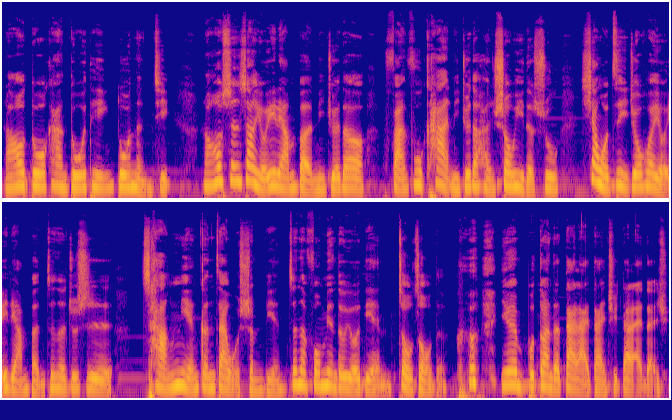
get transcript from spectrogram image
然后多看、多听、多冷静。然后身上有一两本你觉得反复看，你觉得很受益的书，像我自己就会有一两本，真的就是常年跟在我身边，真的封面都有点皱皱的，因为不断的带来带去，带来带去，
